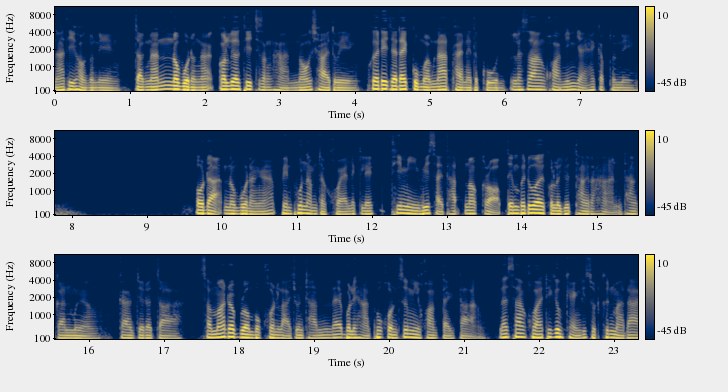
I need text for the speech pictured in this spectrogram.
หน้าที่ของตนเอง จากนั้นโนบุนางะก็เลือกที่จะสังหารน้องชายตัวเอง เพื่อที่จะได้กลุ่มอำนาจภายในตระกูล และสร้างความยิ่งใหญ่ให้กับตนเอง โอดะโนบุนางะเป็นผู้นำจากแคว้นเล็กๆ ที่มีวิสัยทัศน์นอกกรอบ เต็มไปด้วยกลยุทธ์ทางทหารทางการเมือง การเจรจา สามารถรวบรวมบุคคลหลายชนชั้น และบริหารผู้คนซึ่งมีความแตกต่าง และสร้างแคว้นที่เข้มแข็งที่สุดขึ้นมาได้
